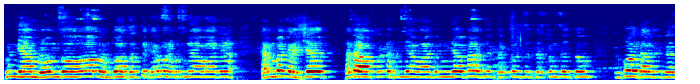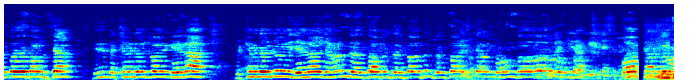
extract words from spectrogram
ಪುಣ್ಯಾಂ ರೋಂದೋ ರೋಂದೋ ಸತ್ಯ ಕರ್ಮ ಪುಣ್ಯವಾದ ಕರ್ಮ ಕರಿಷ್ಯ तदा पुण्य पुण्यावादं योगादि दत्तं दत्तं दत्तं सुखोदादि दत्तदांस्य इति दक्षिणगविजोगेन दक्षिणगविजोगेन जानं दत्तापि दत्तापि दत्ता इत्यां रोन्दो ಈಗ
